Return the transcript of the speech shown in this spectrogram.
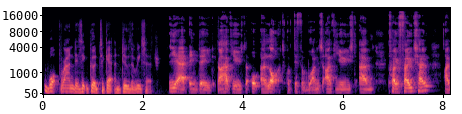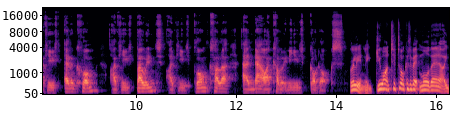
what brand is it good to get and do the research? Yeah, indeed. I have used a lot of different ones. I've used um, Profoto, I've used Elinchrom, I've used Bowens, I've used Broncolor, and now I currently use Godox. Brilliantly. Do you want to talk us a bit more then? I,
